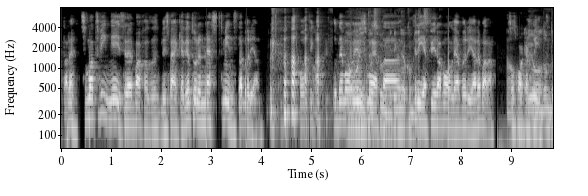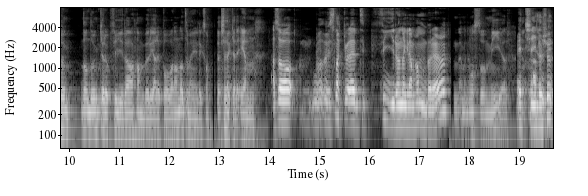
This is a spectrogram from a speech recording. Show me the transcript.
äta det. Så man tvingar i sig det bara för att bli spankad. Jag tog den näst minsta början. Och, fick, och det var var ju som att äta tre, fyra vanliga burgare bara. Som smakar ja, skit. De, dunk, de dunkar upp fyra hamburgare på varandra till mig liksom. Jag käkade en. Alltså, vi snackar väl typ 400 gram hamburgare? Nej men det måste vara mer. Ett kilo Alltså, kött?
